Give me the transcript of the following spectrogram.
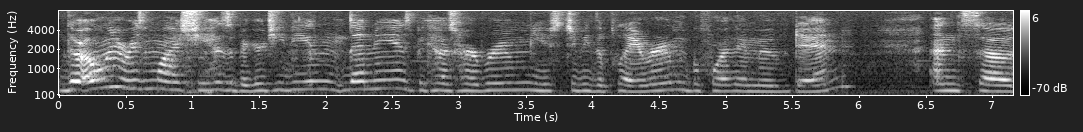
The only reason why she has a bigger TV than me is because her room used to be the playroom before they moved in, and so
